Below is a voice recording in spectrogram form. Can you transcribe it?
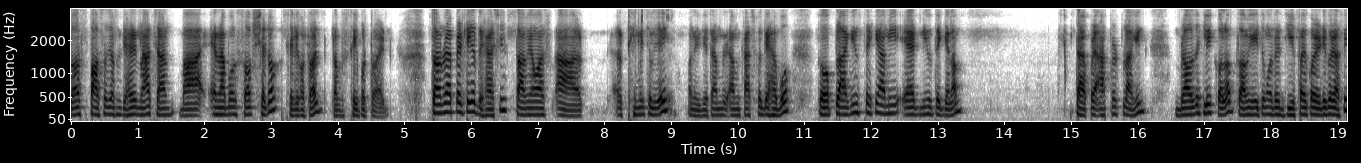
লস পাসওয়ার্ড আপনি দেখাতে না চান, বা এনাবল সফট সেটাও সেটা করতে পারেন, তারপর সেভ করতে পারেন। তো আমরা প্র্যাকটিক্যাল দেখে আসি। তো আমি আমার থিমে চলে যাই। মানে যেটা আমি আমি কাজ করে দেখাবো। তো প্লাগিনস থেকে আমি অ্যাড নিউতে গেলাম। তারপরে আপলোড প্লাগিন ব্রাউজে ক্লিক করলাম। তো আমি এই তোমাদের জি ফাইভ করে রেডি করে আসি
